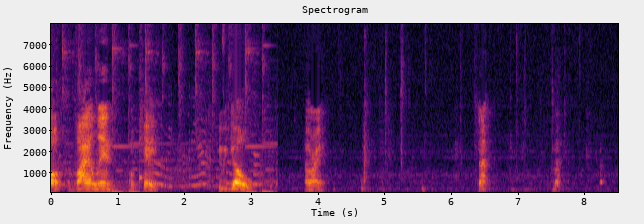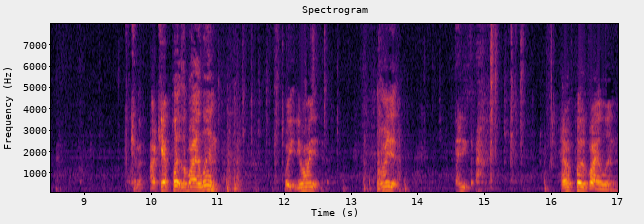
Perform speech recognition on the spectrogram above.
Oh, violin. Okay. Here we go. Alright. Not, not. Can I, I can't play the violin. Wait, you want me? You want me to? How how do I play the violin?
